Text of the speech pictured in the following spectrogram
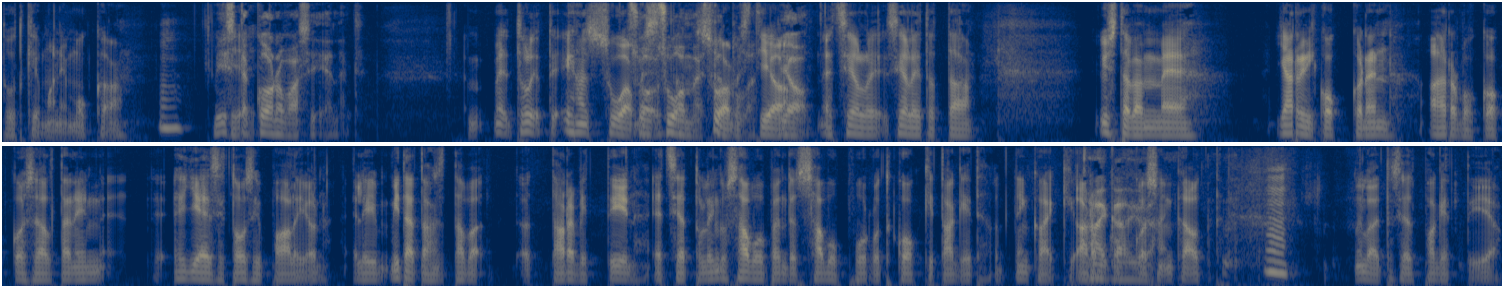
tutkimani mukaan. Mm. Mistä korvasienet? Me tuli ihan Suomesta. Su- Suomesta Suomesta tulee, joo. joo. Et siellä oli, siellä oli tota, ystävämme Jari Kokkonen Arvo Kokkoselta, niin he jeesi tosi paljon. Eli mitä tahansa tava, tarvittiin. Että sieltä tuli niinku savupöntöt, savupurut, kokkitakit, otettiin kaikki Arvo Aika hyvä. Kokkosen kautta. Mm. Ne laittoi sieltä pakettiin ja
